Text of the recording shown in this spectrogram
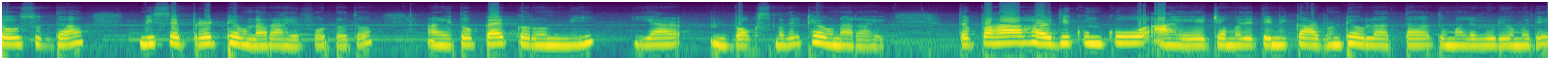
तोसुद्धा मी सेपरेट ठेवणार आहे फोटो तो. आणि तो पॅक करून मी या बॉक्समध्ये ठेवणार आहे. तर पहा हळदी कुंकू आहे. याच्यामध्ये ते मी काढून ठेवलं. आत्ता तुम्हाला व्हिडिओमध्ये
